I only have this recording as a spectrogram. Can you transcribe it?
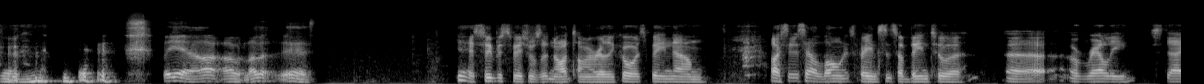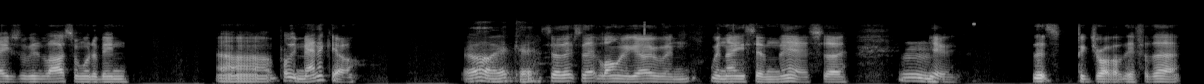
but yeah, I, I would love it. Yeah. Yeah, super specials at night time are really cool. It's been, um, like I said, it's how long it's been since I've been to a uh, a rally stage. I mean, the last one would have been uh, probably Manukau. Oh, okay. So that's that long ago when when they used to have them there. So Mm. yeah, that's big drive up there for that.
